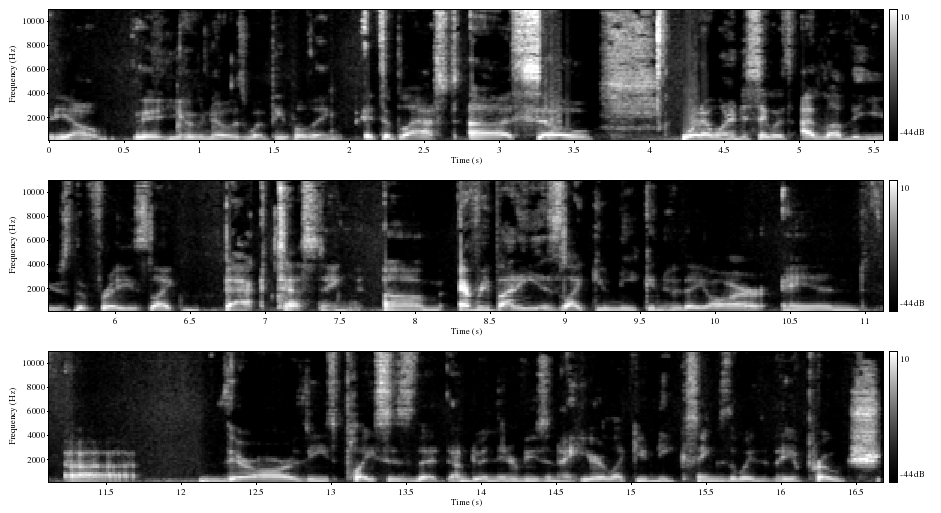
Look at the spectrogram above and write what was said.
you know, who knows what people think? It's a blast. Uh, so, what I wanted to say was, I love that you use the phrase like back testing. Um, everybody is like unique in who they are, and uh, there are these places that I'm doing the interviews and I hear like unique things the way that they approach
